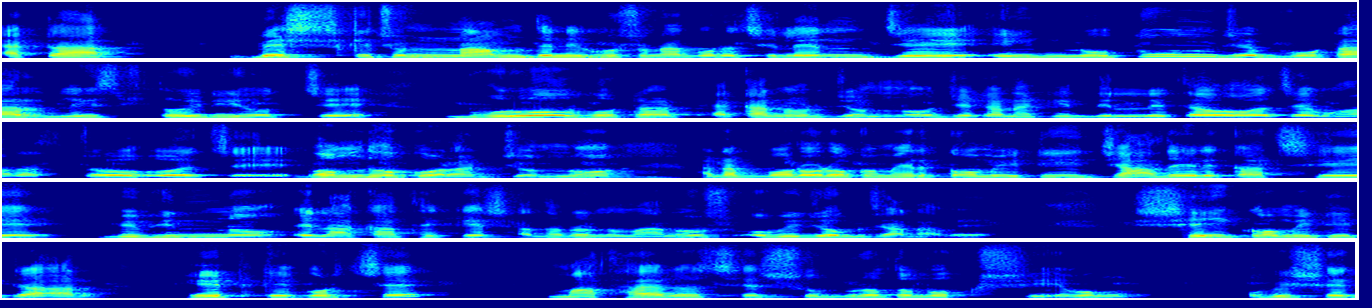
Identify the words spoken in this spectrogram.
একটা বেশ কিছু নাম তিনি ঘোষণা করেছিলেন যে এই নতুন যে ভোটার লিস্ট তৈরি হচ্ছে ভুয়ো ভোটার ঠেকানোর জন্য, যেটা নাকি দিল্লিতেও হয়েছে, মহারাষ্ট্রও হয়েছে, বন্ধ করার জন্য একটা বড় রকমের কমিটি যাদের কাছে বিভিন্ন এলাকা থেকে সাধারণ মানুষ অভিযোগ জানাবে। সেই কমিটিটার হেড কে করছে? মাথায় রয়েছে সুব্রত বক্সি এবং অভিষেক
